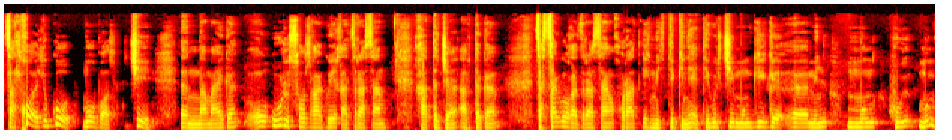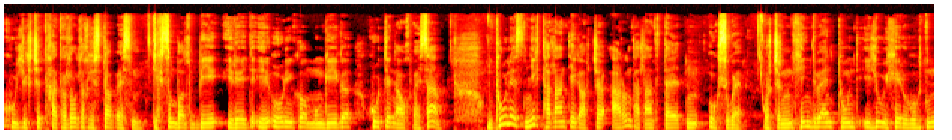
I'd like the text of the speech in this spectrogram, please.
залхуу олиггүй муу бол чи намайг үр суулгаагүй газраасаа хатаж авдаг. Цацаагүй газраасаа хураадгийг мэддэг гинэ. Тэгвэл чи мөнгийг э, минь мөн мөн хүлэгчд хадгалуулах ёстой байсан. Тэгсэн бол би ирээд өөрийнхөө мөнгийг хүүтэн авах байсан. Түүнээс нэг талантыг авч 10 таланттай өгсгөө Учир нь хинд байна түүнд илүү ихээр өгөгдөн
